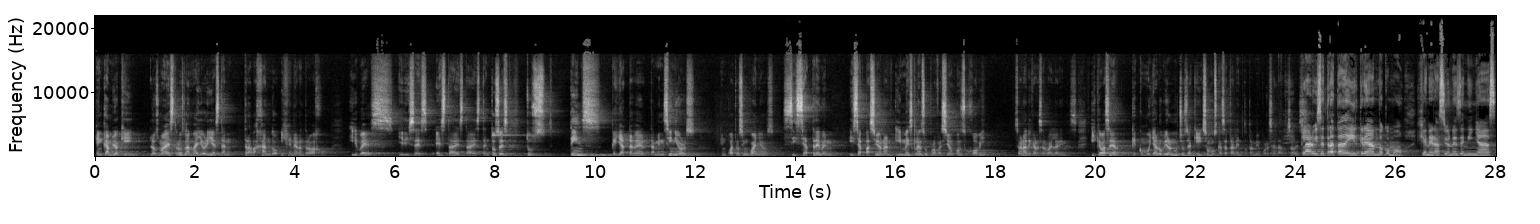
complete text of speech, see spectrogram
En cambio aquí los maestros, la mayoría están trabajando y generan trabajo. Y ves y dices, esta, esta, esta. Entonces tus teens, que ya también, también seniors, en 4 o 5 años, si se atreven y se apasionan y mezclan su profesión con su hobby, se van a dedicar a ser bailarinas. ¿Y qué va a hacer? Que como ya lo vieron muchos de aquí, somos cazatalento también por ese lado, ¿sabes? claro, y se trata de ir creando como generaciones de niñas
